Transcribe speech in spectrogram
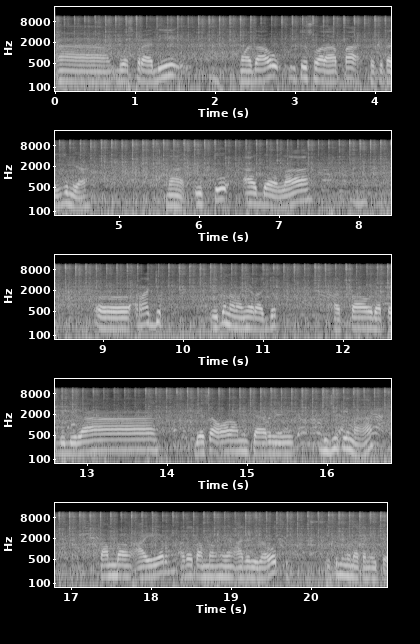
Nah, buat Pradi mau tahu itu suara apa? Tuh kita zoom ya. Nah, itu adalah eh, rajuk. Itu namanya rajuk atau dapat dibilang biasa orang mencari biji timah, tambang air atau tambang yang ada di laut itu menggunakan itu.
